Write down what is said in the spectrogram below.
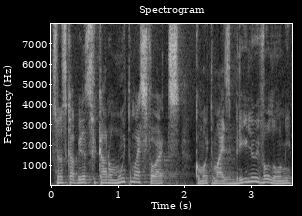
Os meus cabelos ficaram muito mais fortes, com muito mais brilho e volume.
